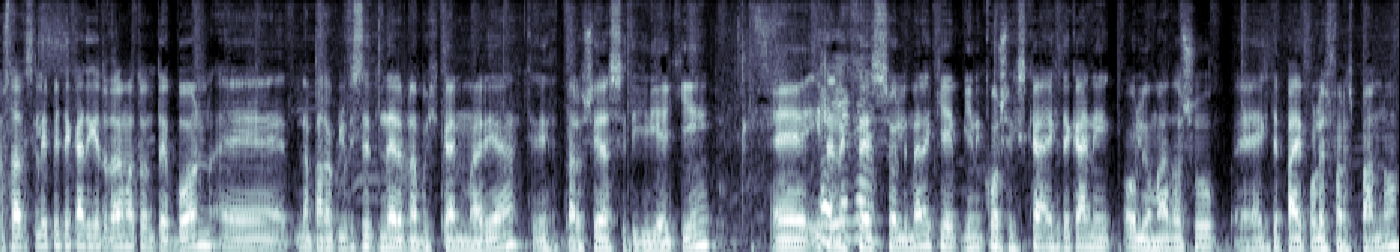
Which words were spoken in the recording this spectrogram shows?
Ο Στάθης λέει: Πείτε κάτι για το δράμα των τεμπών. Ε, να παρακολουθήσετε την έρευνα που έχει κάνει η Μαρία. Τη παρουσίαση την Κυριακή. Ε, ήταν Έλεγα- χθες όλη μέρα και γενικώς έχετε κάνει όλη η ομάδα σου. Ε, έχετε πάει πολλές φορές πάνω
